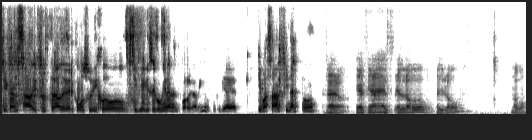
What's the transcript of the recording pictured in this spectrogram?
Que cansado y frustrado de ver cómo su hijo quería que se comieran el correcamino. pues, Quería ver qué pasaba al final. pues. Claro, y al final el, el lobo, ¿el lobo? No.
